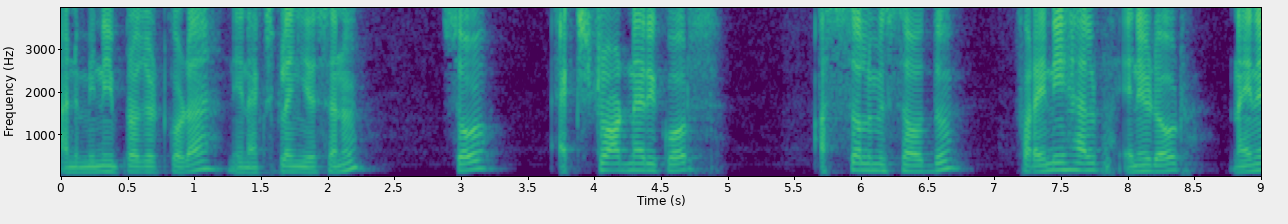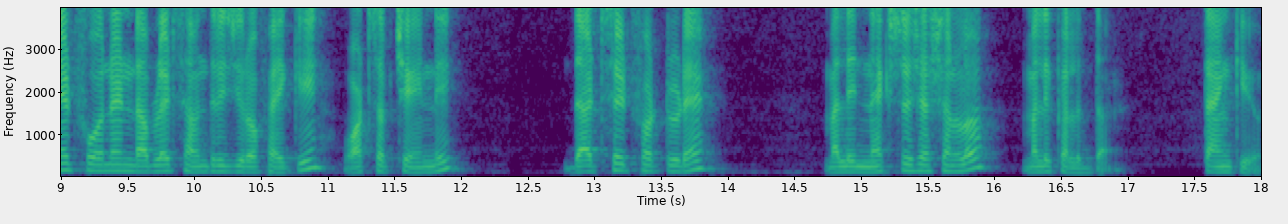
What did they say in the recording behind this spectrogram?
అండ్ మినీ ప్రాజెక్ట్ కూడా నేను ఎక్స్ప్లెయిన్ చేశాను. సో ఎక్స్ట్రాడినరీ కోర్స్ అస్సలు మిస్ అవ్వద్దు. For any help any doubt nine eight four nine double eight seven three zero ఫైవ్కి వాట్సాప్ చేయండి. దట్స్ ఇట్ ఫర్ టుడే మళ్ళీ నెక్స్ట్ సెషన్లో మళ్ళీ కలుద్దాం. థ్యాంక్ యూ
